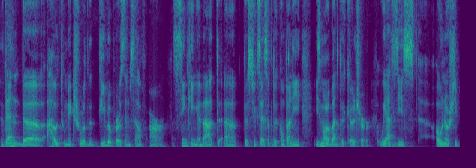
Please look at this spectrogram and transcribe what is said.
Then the how to make sure the developers themselves are thinking about uh, the success of the company is more about the culture. We have this ownership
